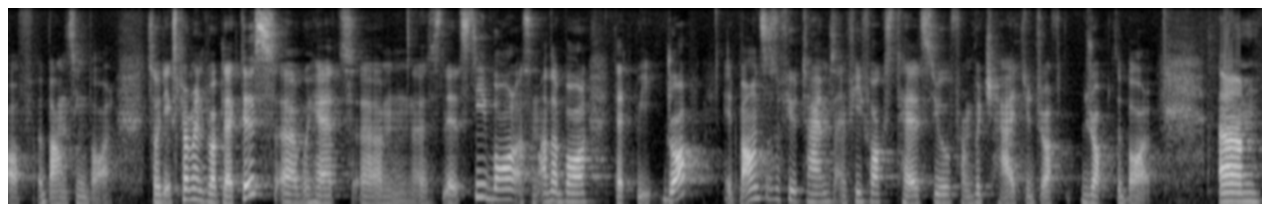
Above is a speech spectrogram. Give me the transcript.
of a bouncing ball. So the experiment worked like this. Uh, we had um, a little steel ball or some other ball that we drop. It bounces a few times and phyphox tells you from which height you drop, drop the ball. Um,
